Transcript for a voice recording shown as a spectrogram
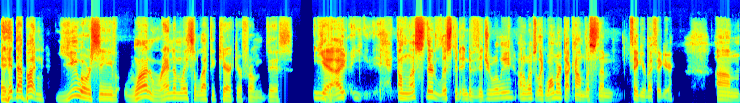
and hit that button, you will receive one randomly selected character from this Yeah, I unless they're listed individually on a website like walmart.com lists them figure by figure. Um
